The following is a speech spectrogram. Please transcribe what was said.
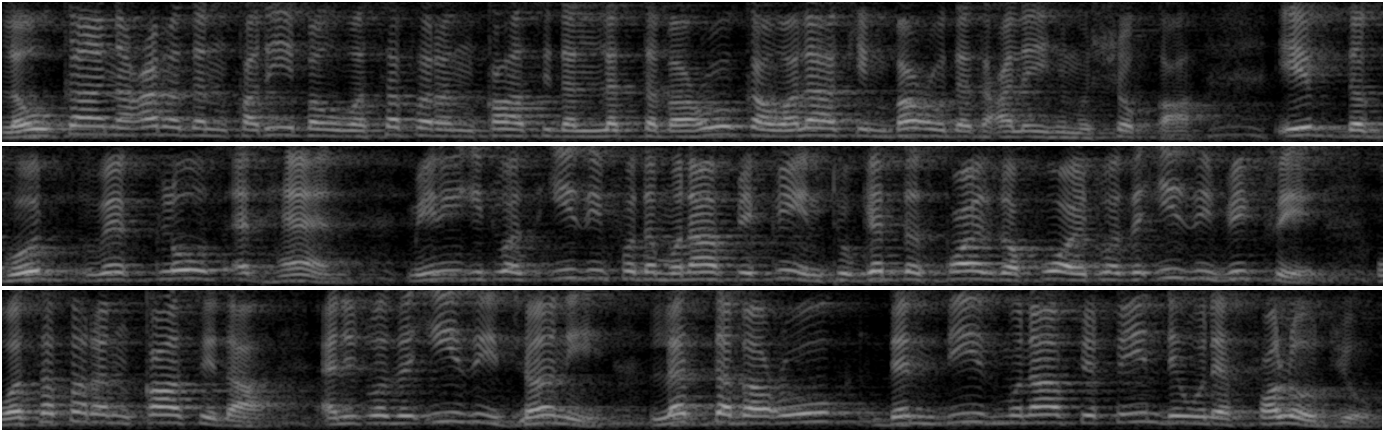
لو كان عرضا قريبا وسفرا قاصدا لاتبعوك ولكن بعدت عليهم الشقة If the goods were close at hand, meaning it was easy for the munafiqeen to get the spoils of war, it was an easy victory. وَسَفَرًا قَاصِدًا And it was an easy journey. لَاتَّبَعُوكَ Then these munafiqeen, they would have followed you.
